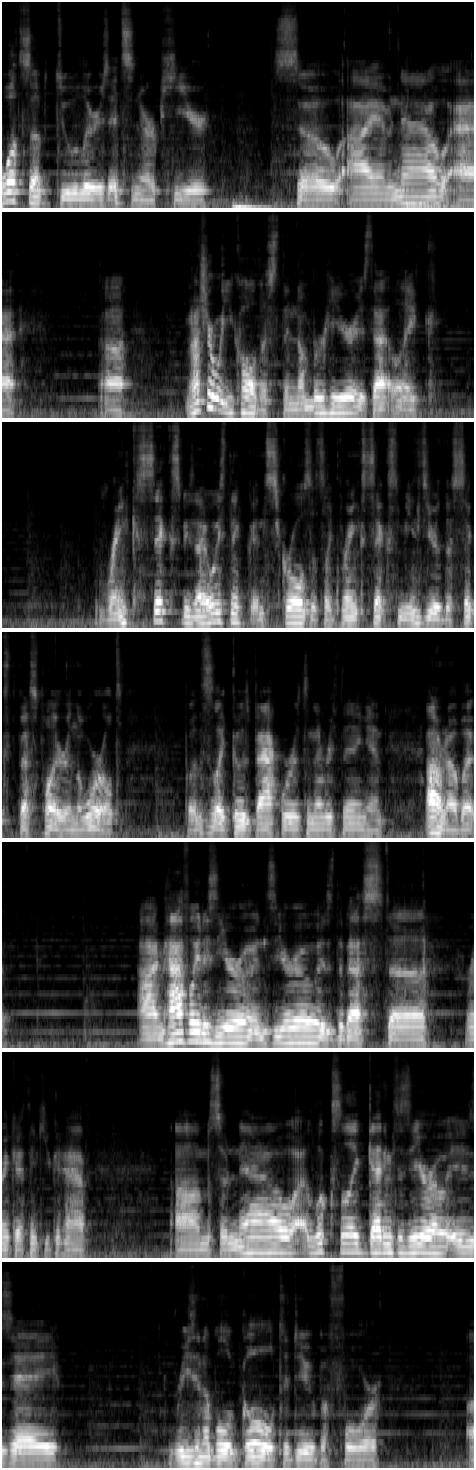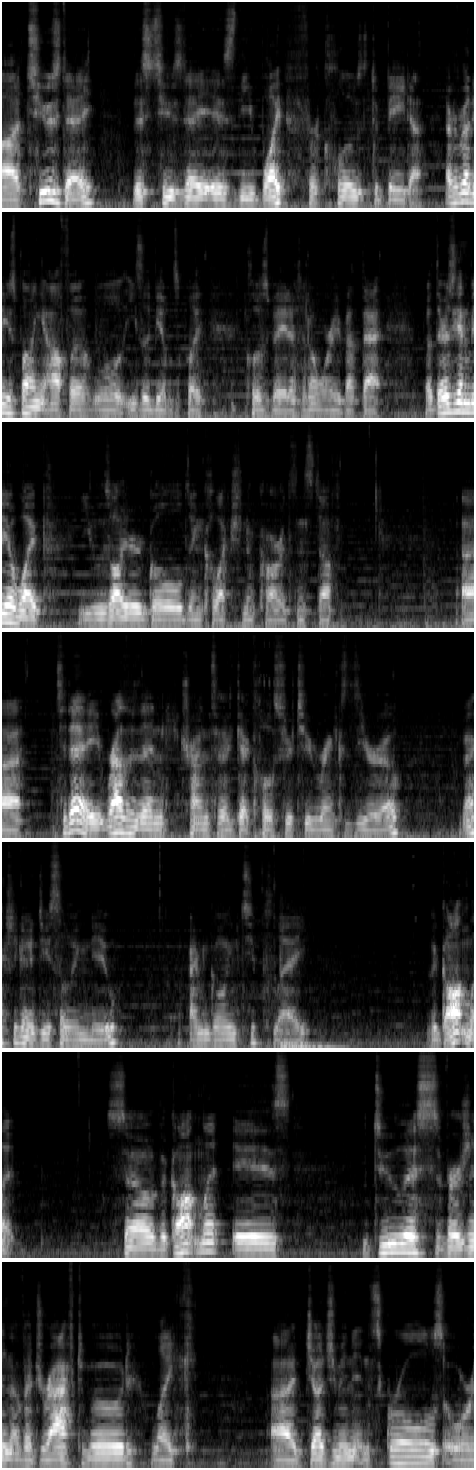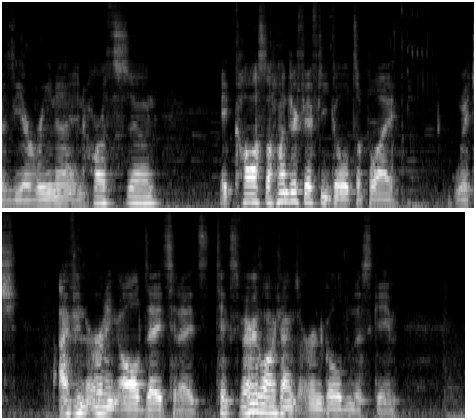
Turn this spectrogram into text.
What's up, duelers? It's Nerp here. So, I am now at, uh, I'm not sure what you call this. The number here, is that like rank 6? Because I always think in Scrolls it's like rank 6 means you're the 6th best player in the world. But this is like goes backwards and everything, and I don't know, but I'm halfway to 0, and 0 is the best uh, rank I think you can have. Um, so now it looks like getting to 0 is a reasonable goal to do before uh, Tuesday. This Tuesday is the wipe for closed beta. Everybody who's playing alpha will easily be able to play closed beta, so don't worry about that. But there's going to be a wipe. You lose all your gold and collection of cards and stuff. Uh, today, rather than trying to get closer to rank 0, I'm actually going to do something new. I'm going to play the Gauntlet. So the Gauntlet is Duelyst version of a draft mode like uh, Judgment in Scrolls or the Arena in Hearthstone. It costs 150 gold to play, which I've been earning all day today. It takes very long time to earn gold in this game,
